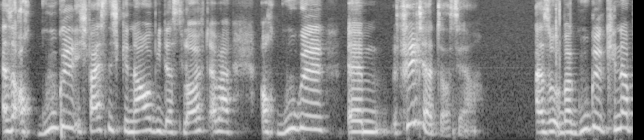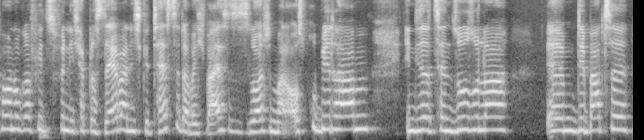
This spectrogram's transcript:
also auch Google, ich weiß nicht genau, wie das läuft, aber auch Google ähm, filtert das ja. Also über Google Kinderpornografie zu finden, ich habe das selber nicht getestet, aber ich weiß, dass es Leute mal ausprobiert haben in dieser Zensursula ähm, Debatte.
